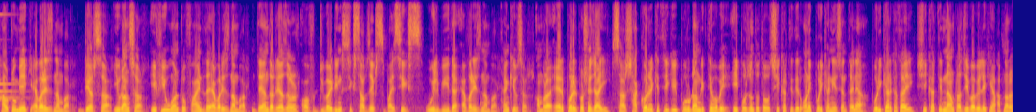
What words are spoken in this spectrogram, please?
How to make average number? Dear sir, your answer. If you want to find the average number, then the result of dividing six subjects by six will be the average number. Thank you, sir. আমরা এর পরের প্রশ্নে যাই স্যার স্বাক্ষরের ক্ষেত্রে কি পুরো নাম লিখতে হবে এই পর্যন্ত তো শিক্ষার্থীদের অনেক পরীক্ষা নিয়েছেন তাই না পরীক্ষার খাতায় শিক্ষার্থীর নামটা যেভাবে লেখে আপনারা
